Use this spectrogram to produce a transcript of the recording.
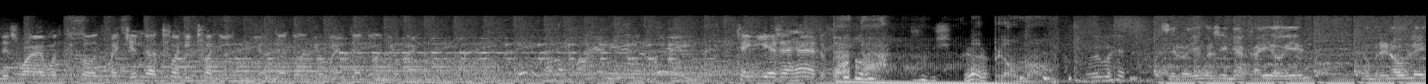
That's why I want to call it Agenda 2020. Mutant on you, mutant on you, man. Ten years ahead of Se lo digo así, me ha caído bien. Un hombre noble,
